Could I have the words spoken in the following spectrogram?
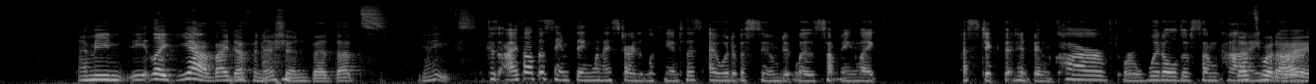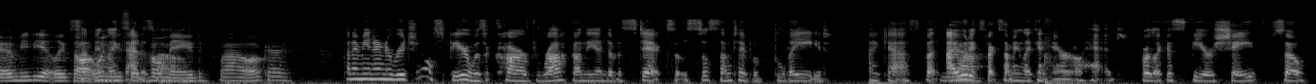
I mean, like, yeah, by definition, but that's yikes. Because I thought the same thing when I started looking into this. I would have assumed it was something like a stick that had been carved or whittled of some kind. That's what I immediately thought when like you said as well. homemade. Wow, okay. But I mean, an original spear was a carved rock on the end of a stick, so it was still some type of blade, I guess. But I would expect something like an arrowhead or like a spear shape. So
